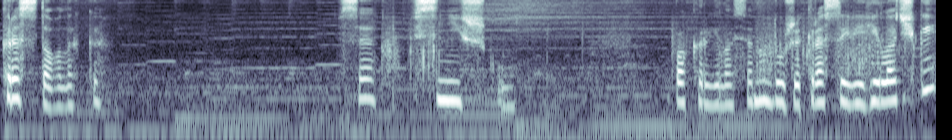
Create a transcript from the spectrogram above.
кристалики. Все в сніжку покрилося. Ну, дуже красиві гілочки.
